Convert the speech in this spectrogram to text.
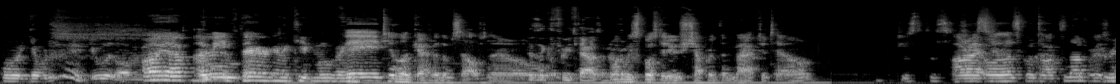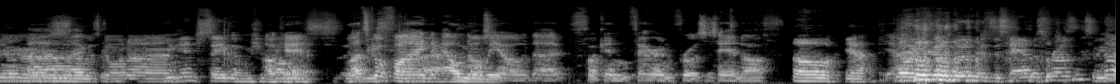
Well, yeah, what are you gonna do with all of them? oh yeah, I mean- they're gonna keep moving. They can look after themselves now. There's like 3,000 What are we supposed to do? Shepherd them back to town? Just, just All right, well, let's go talk to the Not prisoners. Uh, what's going on? We on? didn't save them. We should Okay, probably. s- Let's go find interact. El Who? Nomio, that fucking Farron froze his hand off. Oh yeah. Yeah. No, he couldn't move because his hand was frozen, so he's No.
